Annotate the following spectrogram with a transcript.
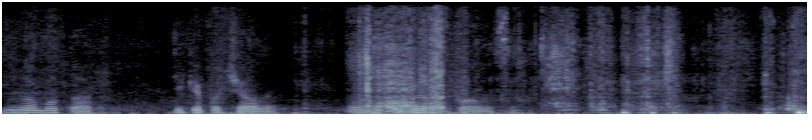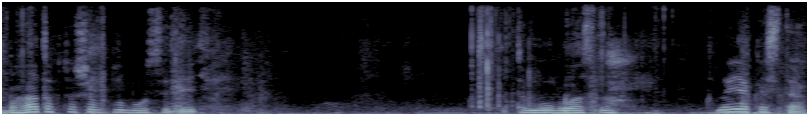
Ну або так. Тільки почали. А вже туди розпалися. Багато хто ще в клубу сидить. Тому власне. Ну якось так.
